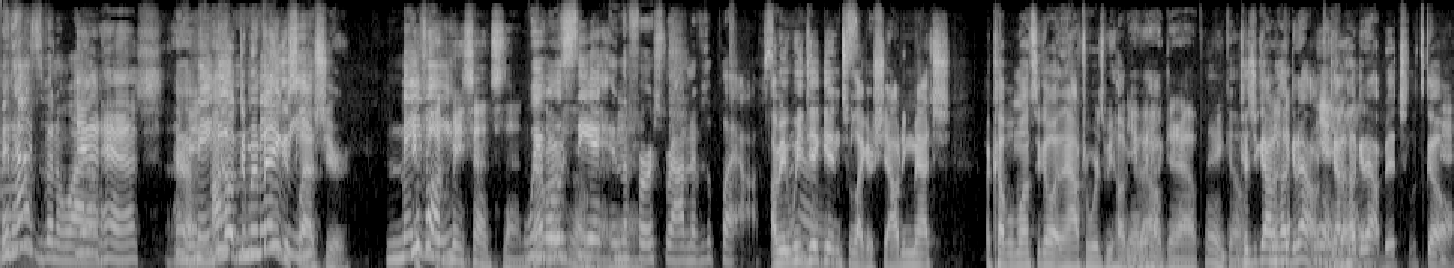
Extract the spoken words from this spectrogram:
It has been a while. yeah, it has. I Yeah. mean, Maybe- I hugged him in Vegas last year. Maybe you've hugged me since then. we will see it in the first round of the playoffs. I mean, Who we did get into like a shouting match a couple months ago, and afterwards we hugged Yeah, it we out. hugged it out. There you go. Because you got to We hug got- it out. yeah, you got to hug it out, bitch. Let's go. Yeah.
